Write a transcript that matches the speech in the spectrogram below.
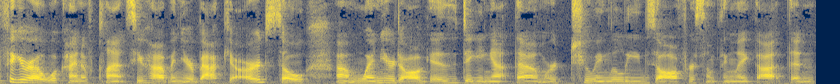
figure out what kind of plants you have in your backyard. So um, when your dog is digging at them or chewing the leaves off or something like that, then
